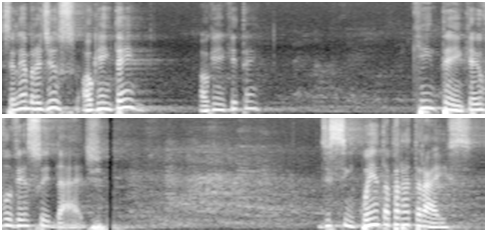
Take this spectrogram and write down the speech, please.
Você lembra disso? Alguém tem? Alguém aqui tem? Quem tem? Que aí eu vou ver a sua idade. De 50 para trás.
